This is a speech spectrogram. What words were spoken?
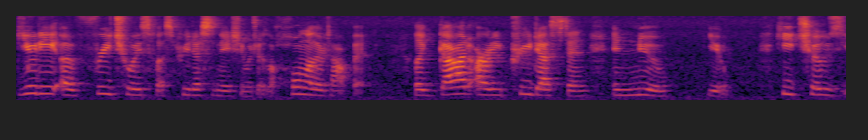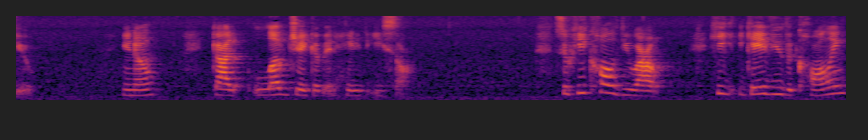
beauty of free choice plus predestination, which is a whole other topic. Like, God already predestined and knew you. He chose you. You know? God loved Jacob and hated Esau. So he called you out. He gave you the calling,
